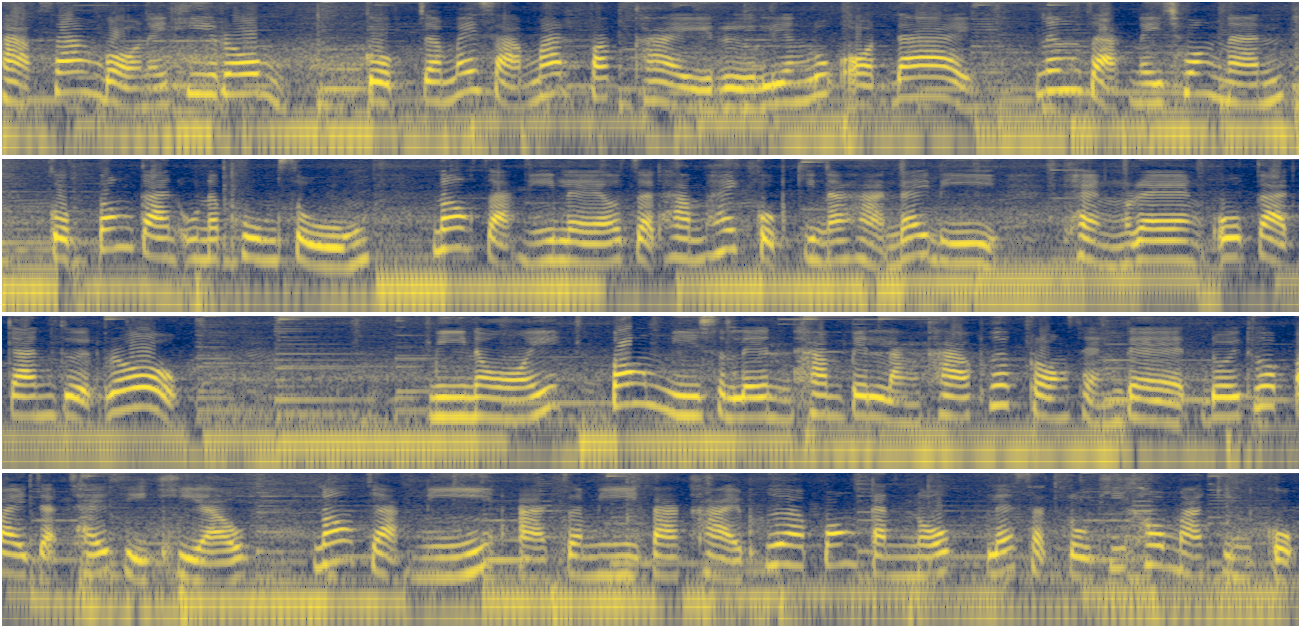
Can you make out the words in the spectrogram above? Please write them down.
หากสร้างบ่อในที่ร่ม กบจะไม่สามารถฟักไข่หรือเลี้ยงลูกออสได้ เนื่องจากในช่วงนั้น กบต้องการอุณหภูมิสูง นอกจากนี้แล้วจะทำให้กบกินอาหารได้ดี แข็งแรงโอกาสการเกิดโรค มีน้อย ต้องมีสเลนทำเป็นหลังคาเพื่อกรองแสงแดด โดยทั่วไปจะใช้สีเขียว นอกจากนี้อาจจะมีตาข่ายเพื่อป้องกันนก และศัตรูที่เข้ามากินกบ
